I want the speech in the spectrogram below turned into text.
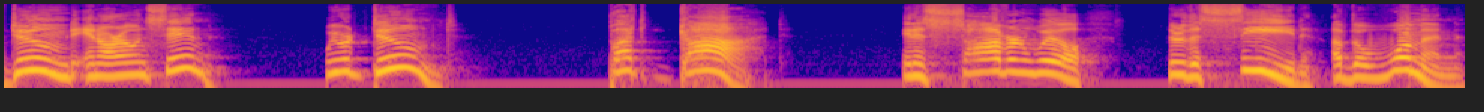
doomed in our own sin. We were doomed. But God, in His sovereign will, through the seed of the woman,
